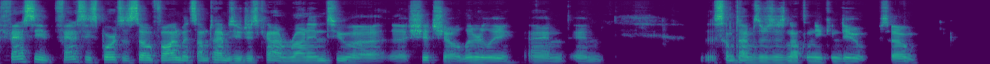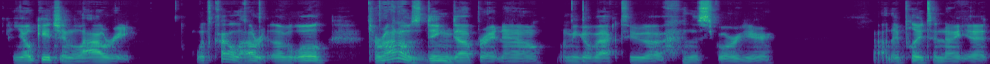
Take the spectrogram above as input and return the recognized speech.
fantasy fantasy sports is so fun, but sometimes you just kind of run into a, a shit show, literally, and and sometimes there's just nothing you can do. So, Jokic and Lowry. What's Kyle Lowry? Uh, well, Toronto's dinged up right now. Let me go back to uh, the score here. Uh, they play tonight yet,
